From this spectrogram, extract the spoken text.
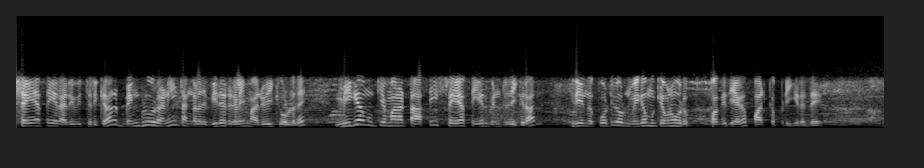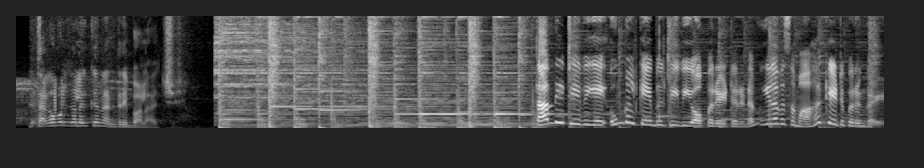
ஸ்ரேயாஸ் ஐயர் அறிவித்திருக்கிறார். பெங்களூரு அணி தங்களது வீரர்களையும் அறிவிக்க உள்ளது. மிக முக்கியமான டாஸை ஸ்ரேயாஸ் ஐயர் வென்றிருக்கிறார். இது இந்த போட்டியில் ஒரு மிக முக்கியமான ஒரு பகுதியாக பார்க்கப்படுகிறது. தகவல்களுக்கு நன்றி பாலாஜி. தந்தி டிவியை உங்கள் கேபிள் டிவி ஆபரேட்டரிடம் இலவசமாக கேட்டு பெறுங்கள்.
